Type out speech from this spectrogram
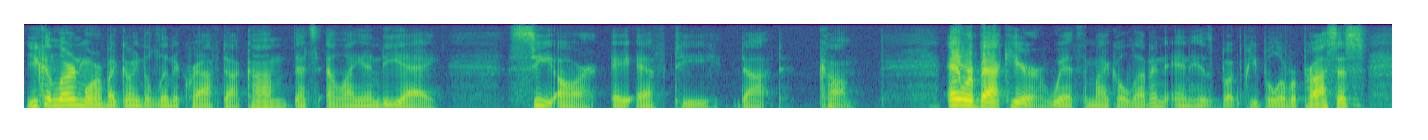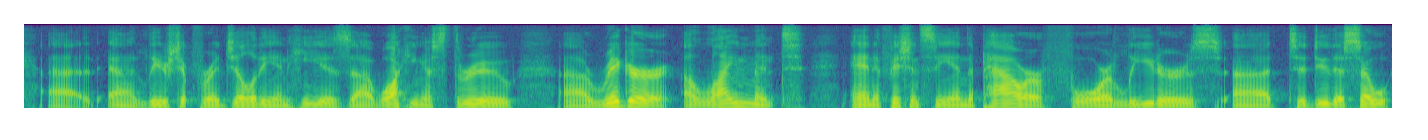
You can learn more by going to lindacraft.com. That's L I N D A C R A F T.com. And we're back here with Michael Levine and his book, People Over Process uh, uh, Leadership for Agility. And he is uh, walking us through uh, rigor, alignment, and efficiency and the power for leaders uh, to do this. So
